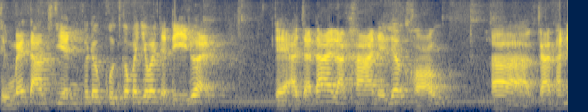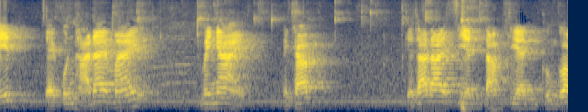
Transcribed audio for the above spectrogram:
ถึงแม้ตามเซียนพุทธคุณก็ไม่ใช่ว่าจะดีด้วย แต่อาจจะได้ราคาในเรื่องของอการพาณิชย์ แต่คุณหาได้ไหมไม่ง่ายนะครับ แต่ถ้าได้เซียนตามเซียนคุณก็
